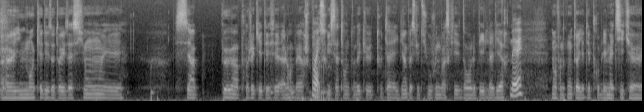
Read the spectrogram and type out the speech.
Euh, il me manquait des autorisations et c'est un peu un projet qui a été fait à l'envers. Je pense Ouais. qu'ils s'attendaient que tout aille bien parce que tu ouvres une brasserie dans le pays de la bière. Ben ouais. Mais en fin de compte, il y a des problématiques euh,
